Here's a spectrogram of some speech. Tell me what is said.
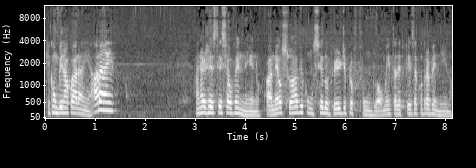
Que combina com aranha? Aranha. Anel de resistência ao veneno. Anel suave com um selo verde profundo. Aumenta a defesa contra veneno.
